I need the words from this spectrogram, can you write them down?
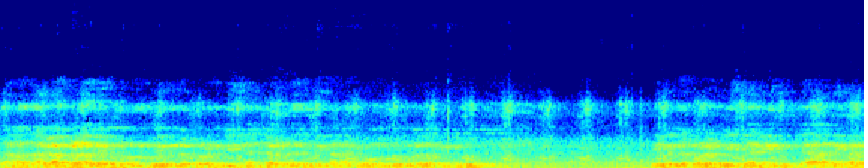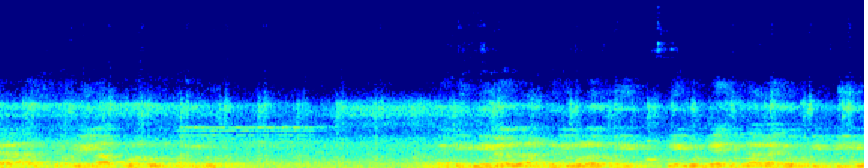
त्यांना जागा मिळावी म्हणून देवेंद्र फडणवीस यांच्याकडे तुम्ही त्यांना घेऊन दोन वेळा गेले होती. देवेंद्र फडणवीस यांनी तिथल्या अधिकाऱ्याला शेवटीला फोन करून सांगितलं होतं त्या टेक्निकल अडचणीमुळं ती ती गुंठ्याची जागा जी होती ती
